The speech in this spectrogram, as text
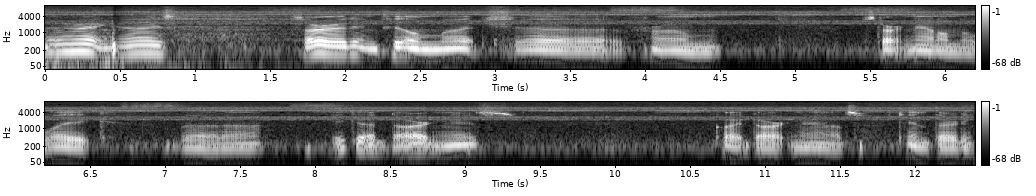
All right, guys. Sorry I didn't film much uh, from starting out on the lake, but uh, it got dark and it's quite dark now. It's 10:30.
